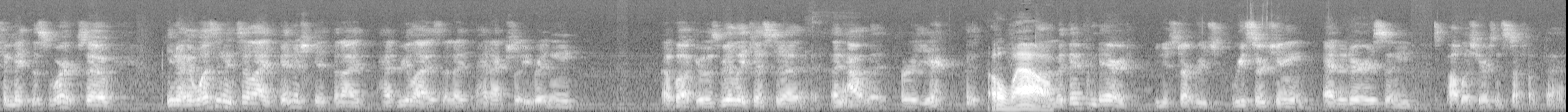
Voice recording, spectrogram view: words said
to make this work. So you know, it wasn't until I finished it that I had realized that I had actually written a book. It was really just a, an outlet for a year. Oh wow! um, but then from there, you just start re- researching editors and publishers and stuff like that.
